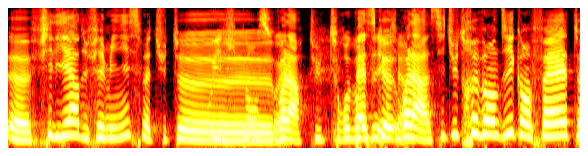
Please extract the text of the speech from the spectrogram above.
euh, filière du féminisme tu te. Oui, je pense. ouais. Voilà. Tu te Parce revendiques. que voilà, si tu te revendiques en fait,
